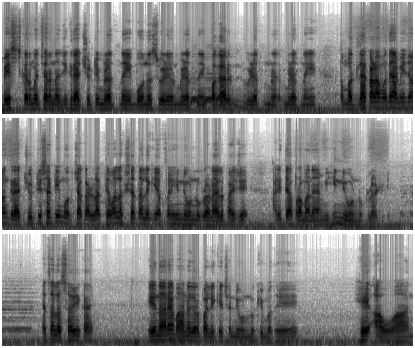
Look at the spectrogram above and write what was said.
बेस्ट कर्मचाऱ्यांना जी ग्रॅच्युटी मिळत नाही बोनस वेळेवर मिळत नाही पगार मिळत मिळत नाही तर मधल्या काळामध्ये आम्ही जेव्हा ग्रॅच्युइटीसाठी मोर्चा काढला तेव्हा लक्षात आलं की आपण ही निवडणूक लढायला पाहिजे आणि त्याप्रमाणे आम्ही ही निवडणूक लढली. याचा लसावी काय? येणाऱ्या महानगरपालिकेच्या निवडणुकीमध्ये हे आव्हान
